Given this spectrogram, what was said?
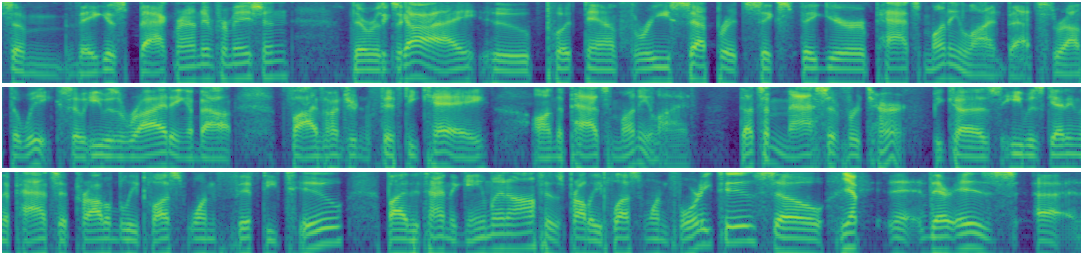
some Vegas background information. There was a guy who put down three separate six figure Pats money line bets throughout the week. So he was riding about 550K on the Pats money line. That's a massive return because he was getting the Pats at probably plus 152. By the time the game went off, it was probably plus 142. So Yep. uh, there is. Uh,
